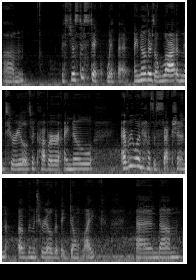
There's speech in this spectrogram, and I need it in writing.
um, is just to stick with it. I know there's a lot of material to cover. I know everyone has a section of the material that they don't like. And um,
